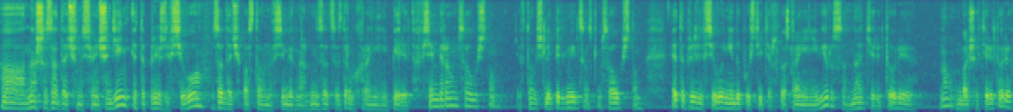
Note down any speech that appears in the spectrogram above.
А, наша задача на сегодняшний день – это прежде всего задача, поставлена Всемирной организацией здравоохранения перед всем мировым сообществом, и в том числе перед медицинским сообществом. Это прежде всего не допустить распространения вируса на территории, ну, на больших территориях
